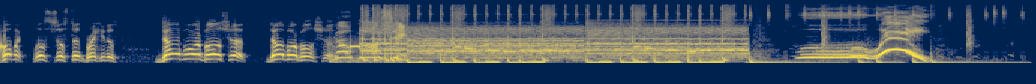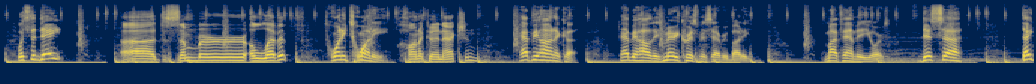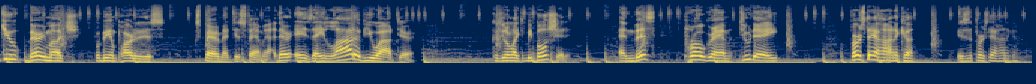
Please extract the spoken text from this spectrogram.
Oh my, let's just did breaking news. No more bullshit. No more bullshit. No bullshit. Woo wee! What's the date? Uh, December 11th, 2020. Hanukkah in action. Happy Hanukkah. Happy holidays. Merry Christmas, everybody. My family, yours. This, uh, thank you very much for being part of this experiment, this family. There is a lot of you out there because you don't like to be bullshitted. And this program today, first day of Hanukkah, is it the first day of Hanukkah?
